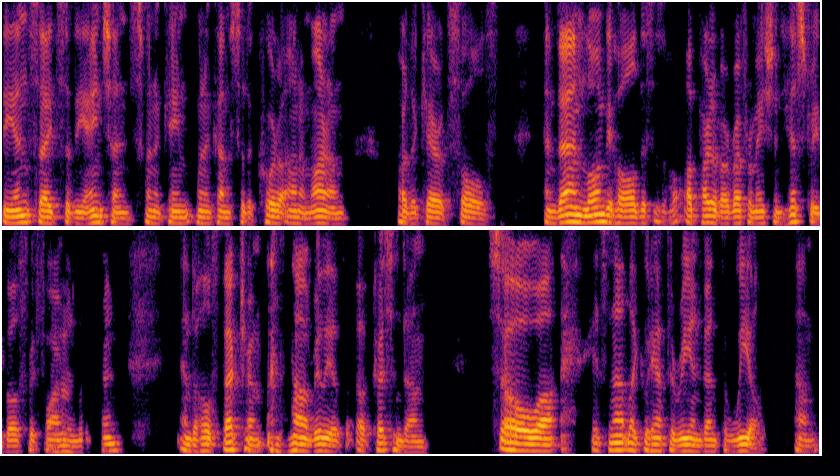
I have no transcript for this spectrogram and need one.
the insights of the ancients when it came when it comes to the cura animarum or the care of souls. And then lo and behold, this is a part of our Reformation history, both Reformed mm-hmm. and Lutheran, and the whole spectrum uh, really of, of Christendom. So uh, it's not like we have to reinvent the wheel. Um,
